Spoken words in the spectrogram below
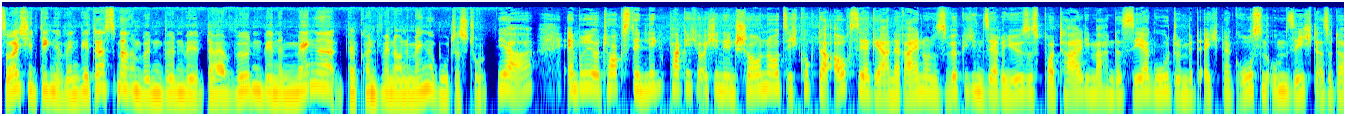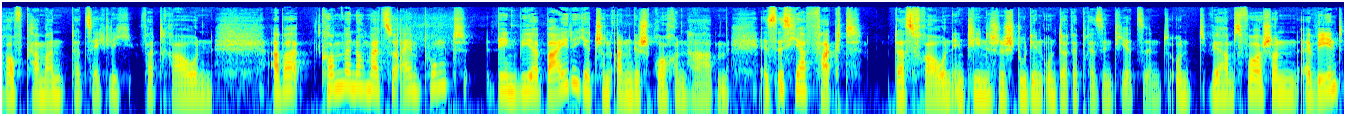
Solche Dinge, wenn wir das machen würden, würden wir, da würden wir eine Menge, da könnten wir noch eine Menge Gutes tun. Ja, Embryotox, den Link packe ich euch in den Show Notes. Ich gucke da auch sehr gerne rein und es ist wirklich ein seriöses Portal. Die machen das sehr gut und mit echt einer großen Umsicht. Also darauf kann man tatsächlich vertrauen. Aber kommen wir noch mal zu einem Punkt, den wir beide jetzt schon angesprochen haben. Es ist ja Fakt, dass Frauen in klinischen Studien unterrepräsentiert sind. Und wir haben es vorher schon erwähnt,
